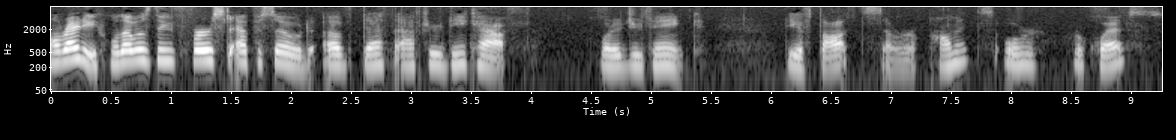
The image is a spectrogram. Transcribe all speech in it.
Alrighty, well, that was the first episode of Death After Decaf. What did you think? Do you have thoughts or comments or requests?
